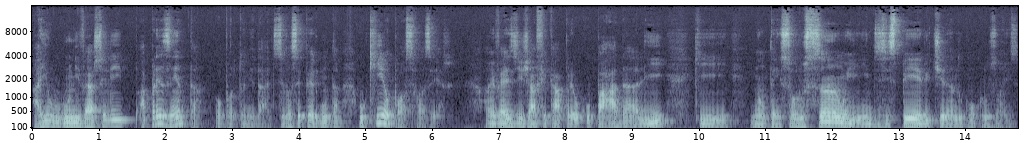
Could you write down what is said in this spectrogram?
Aí o universo ele apresenta oportunidades. Se você pergunta o que eu posso fazer, ao invés de já ficar preocupada ali que não tem solução e em desespero e tirando conclusões.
